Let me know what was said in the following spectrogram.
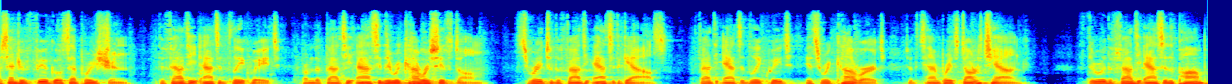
centrifugal separation, the fatty acid liquid from the fatty acid recovery system straight to the fatty acid gas. Fatty acid liquid is recovered to the temperate storage tank. Through the fatty acid pump,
